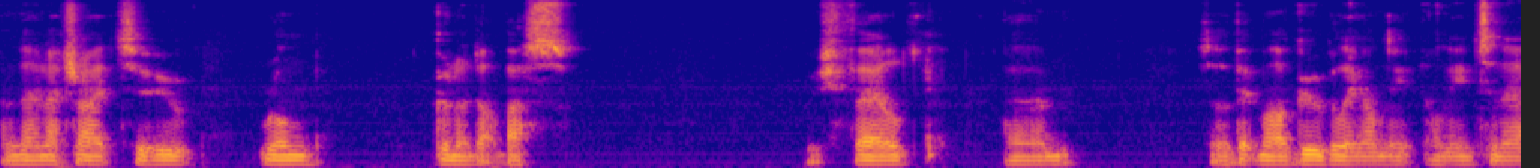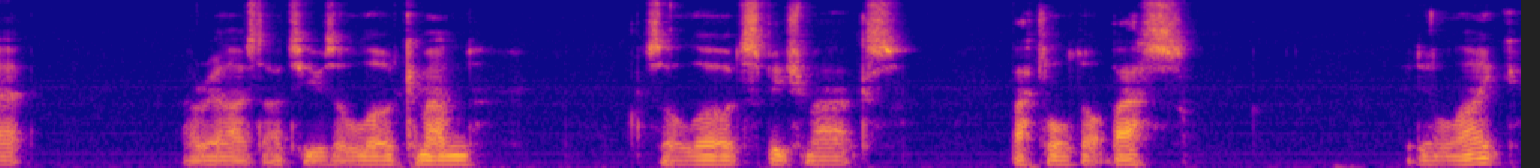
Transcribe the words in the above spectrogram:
And then I tried to run gunner.bas, which failed. Um, so a bit more googling on the on the internet, I realised I had to use a load command. So load speech marks battle.bas. It didn't like.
